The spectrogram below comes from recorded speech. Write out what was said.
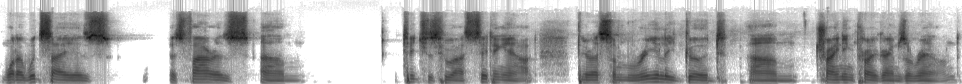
what I would say is, as far as um, teachers who are setting out, there are some really good um, training programs around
